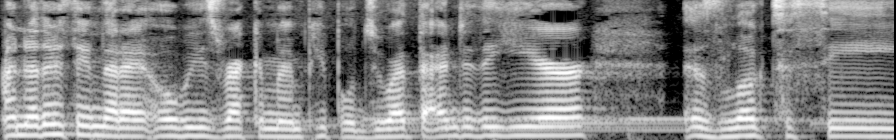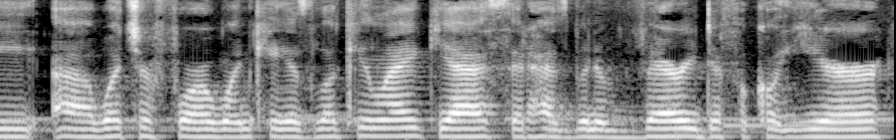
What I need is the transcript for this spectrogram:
Another thing that I always recommend people do at the end of the year is look to see uh, what your 401k is looking like. Yes, it has been a very difficult year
